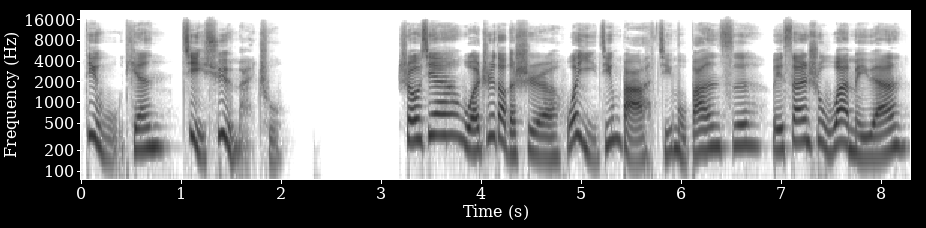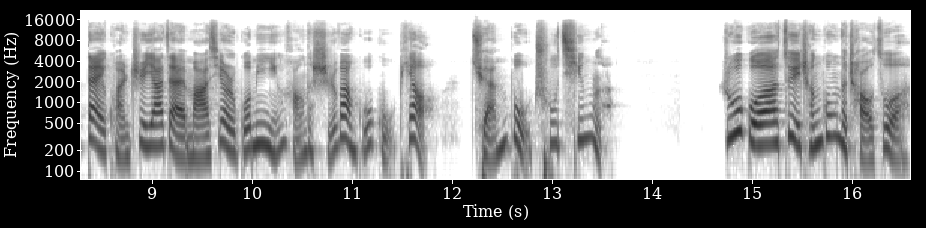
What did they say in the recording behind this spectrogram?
第五天继续卖出。首先，我知道的是，我已经把吉姆·巴恩斯为三十五万美元贷款质押在马歇尔国民银行的十万股股票全部出清了。如果最成功的炒作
